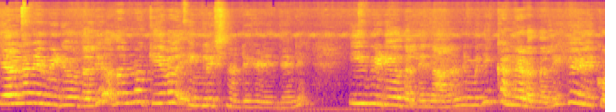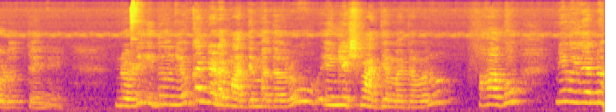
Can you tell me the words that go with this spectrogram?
ಎರಡನೇ ವಿಡಿಯೋದಲ್ಲಿ ಅದನ್ನು ಕೇವಲ ಇಂಗ್ಲಿಷ್ನಲ್ಲಿ ಹೇಳಿದ್ದೇನೆ. ಈ ವಿಡಿಯೋದಲ್ಲಿ ನಾನು ನಿಮಗೆ ಕನ್ನಡದಲ್ಲಿ ಹೇಳಿಕೊಡುತ್ತೇನೆ. ನೋಡಿ, ಇದು ನೀವು ಕನ್ನಡ ಮಾಧ್ಯಮದವರು, ಇಂಗ್ಲಿಷ್ ಮಾಧ್ಯಮದವರು, ಹಾಗೂ ನೀವು ಇದನ್ನು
